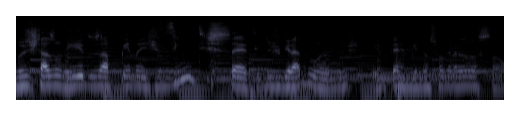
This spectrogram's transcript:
nos Estados Unidos, apenas 27 dos graduandos ele terminam sua graduação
